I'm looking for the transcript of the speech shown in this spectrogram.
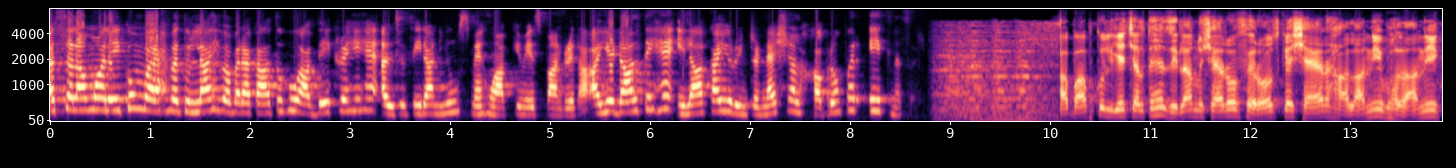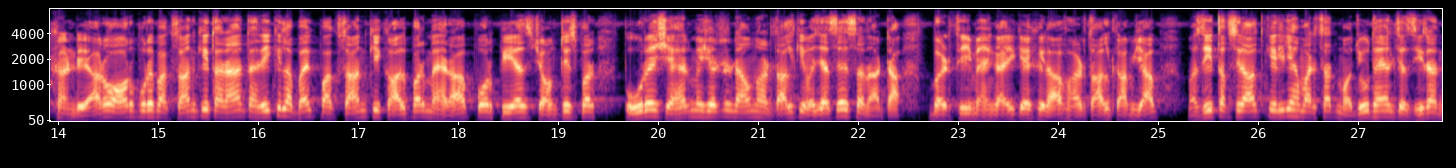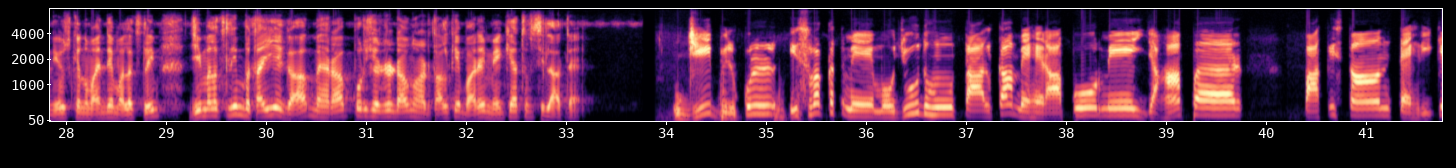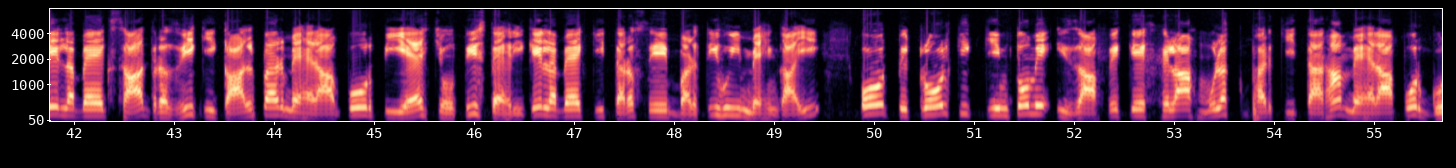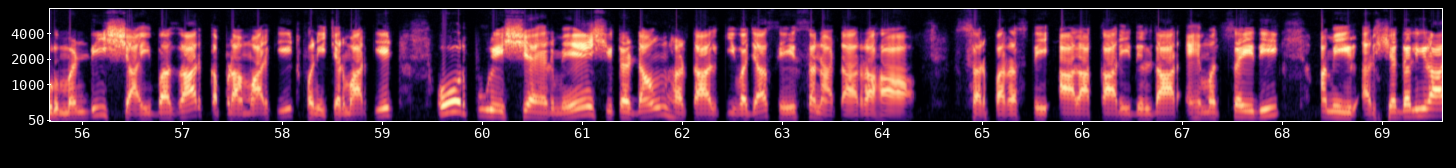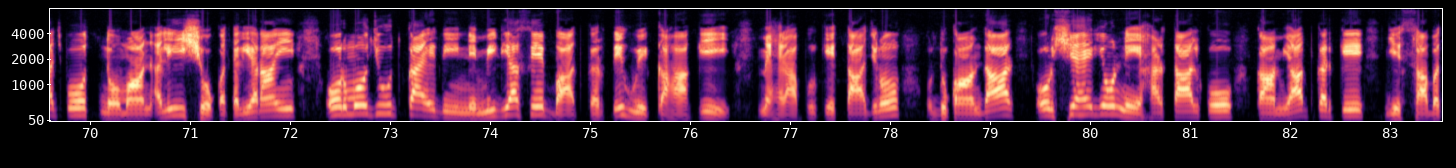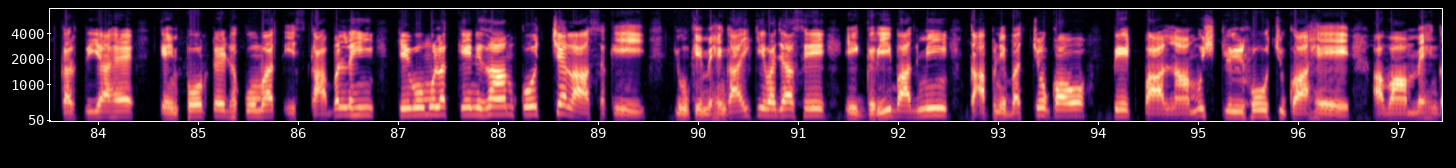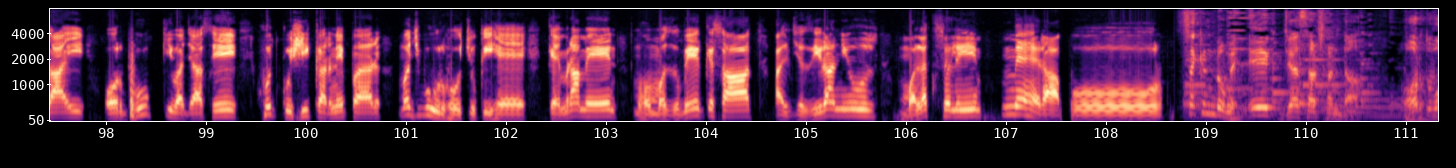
अस्सलाम वालेकुम वबरकातुहू आप देख रहे हैं अल जजीरा न्यूज़ मैं हूँ आपकी मेजबान रेता। आइए डालते हैं इलाकाई और इंटरनेशनल खबरों पर एक नज़र। अब आपको लिए चलते हैं ज़िला नौशहर, फ़िरोज़ के शहर, हालानी, भलानी, खंडियारों और पूरे पाकिस्तान की तरह तहरीक लबैक पाकिस्तान की काल पर महराब और पी एस चौंतीस पर पूरे शहर में शटर डाउन हड़ताल की वजह से सन्नाटा। बढ़ती महँगाई के खिलाफ हड़ताल कामयाब। मजीद तफसीत के लिए हमारे साथ मौजूद हैं जजीरा न्यूज़ के नुमाइंदे मलक सलीम। जी मलक सलीम, बताइएगा महराबपुर शटर डाउन हड़ताल के बारे में क्या तफसीत हैं? जी, बिल्कुल। इस वक्त मैं मौजूद हूँ तालका मेहरापुर में। यहाँ पर पाकिस्तान, तहरीक लबैक, साद रजवी की कॉल पर महरापुर पी एस चौंतीस तहरीक लबैक की तरफ़ से बढ़ती हुई महँगाई और पेट्रोल की कीमतों में इजाफे के खिलाफ मुल्क भर की तरह महरापुर गुड़ मंडी शाही बाज़ार, कपड़ा मार्केट, फर्नीचर मार्केट और पूरे शहर में शटर डाउन हड़ताल की वजह से सन्नाटा रहा। सरपरस्त आला कारी दिलदार अहमद सईदी, अमीर अरशद अली राजपूत, नोमान अली, शोकत अली राई और मौजूद कायदीन ने मीडिया से बात करते हुए कहा कि महरापुर के ताजरों, दुकानदार और शहरियों ने हड़ताल को कामयाब करके ये साबित कर दिया है कि इम्पोर्टेड हुकूमत इस काबिल नहीं कि वो मुल्क के निज़ाम को चला सके, क्योंकि महँगाई की वजह से एक गरीब आदमी का अपने बच्चों को पेट पालना मुश्किल हो चुका है। आवाम महँगाई और भूख की वजह से खुदकुशी करने पर मजबूर हो चुकी है। कैमरामैन मोहम्मद जुबैर के साथ Al Jazeera news, Malak Saleem, Mehrapur. सेकंडों में एक जैसा ठंडा और तो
